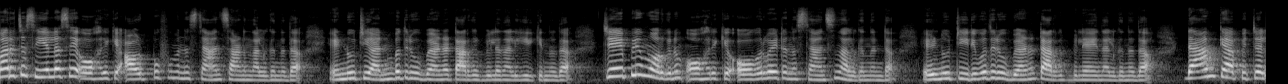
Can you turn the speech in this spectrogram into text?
മറിച്ച് സി എൽ എസ് എ ഓഹരിക്ക് ഔട്ട് പെർഫോം എന്ന സ്റ്റാൻസ് ആണ് നൽകുന്നത്. എണ്ണൂറ്റി അൻപത് രൂപയാണ് ടാർഗറ്റ് വില നൽകിയിരിക്കുന്നത്. ജെ പി മോർഗനും ഓഹരിക്ക് ഓവർവെയ്റ്റ് എന്ന സ്റ്റാൻസ് നൽകുന്നുണ്ട്. എഴുന്നൂറ്റി ഇരുപത് രൂപയാണ് ടാർഗറ്റ് വിലയായി നൽകുന്നത്. ഡാം ക്യാപിറ്റൽ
